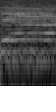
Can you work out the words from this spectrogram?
down.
